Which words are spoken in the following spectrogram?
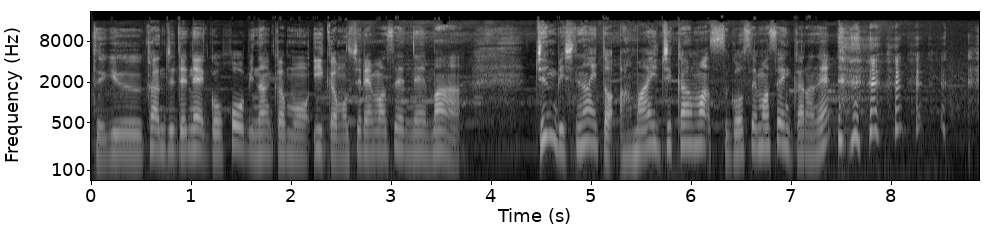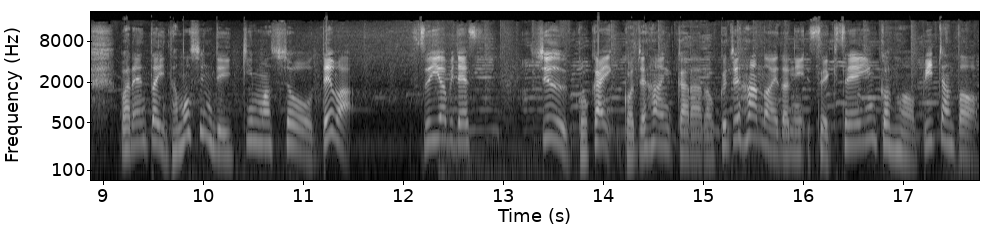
ていう感じでねご褒美なんかもいいかもしれませんね。まあ準備してないと甘い時間は過ごせませんからね。バレンタイン楽しんでいきましょう。では水曜日です。週5回5時半から6時半の間に赤星インコの B ちゃんと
